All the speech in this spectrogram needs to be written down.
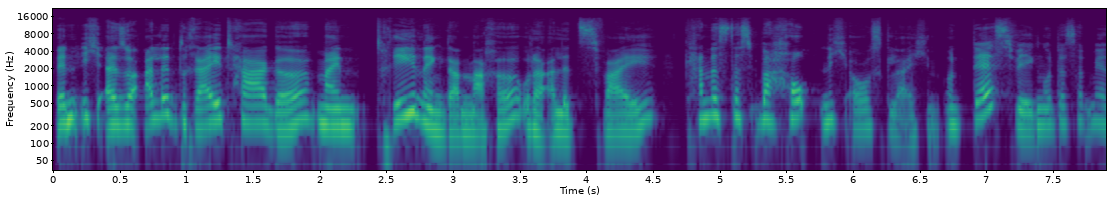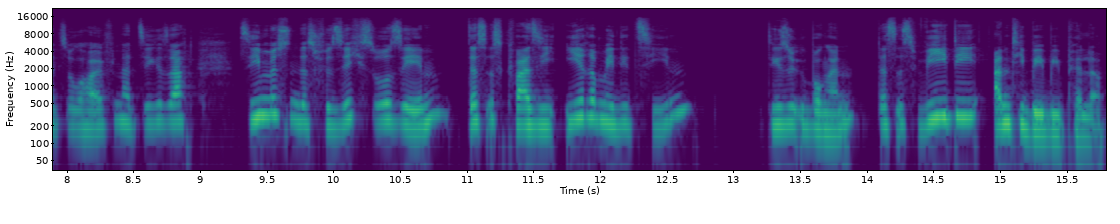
Wenn ich also alle drei Tage mein Training dann mache oder alle zwei, kann es das überhaupt nicht ausgleichen. Und deswegen, und das hat mir jetzt so geholfen, hat sie gesagt, sie müssen das für sich so sehen, das ist quasi ihre Medizin, diese Übungen. Das ist wie die Antibabypille.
